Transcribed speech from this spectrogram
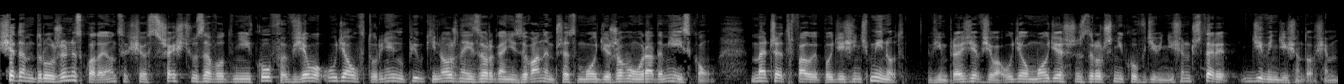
Siedem drużyn składających się z sześciu zawodników wzięło udział w turnieju piłki nożnej zorganizowanym przez Młodzieżową Radę Miejską. Mecze trwały po 10 minut. W imprezie wzięła udział młodzież z roczników 94-98.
